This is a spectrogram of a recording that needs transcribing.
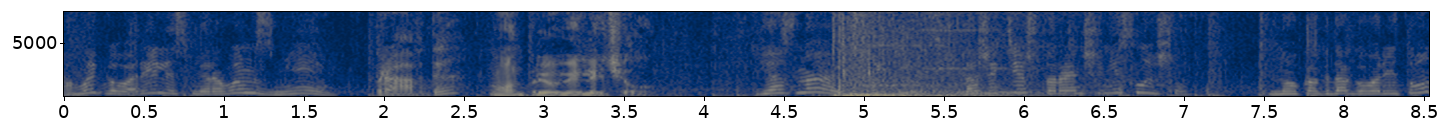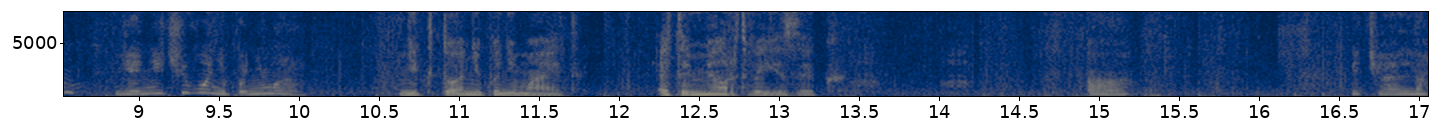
а мы говорили с мировым змеем. Правда? Он преувеличил. Я знаю языки, даже те, что раньше не слышал. Но когда говорит он, я ничего не понимаю. Никто не понимает. Это мертвый язык. А, печально.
